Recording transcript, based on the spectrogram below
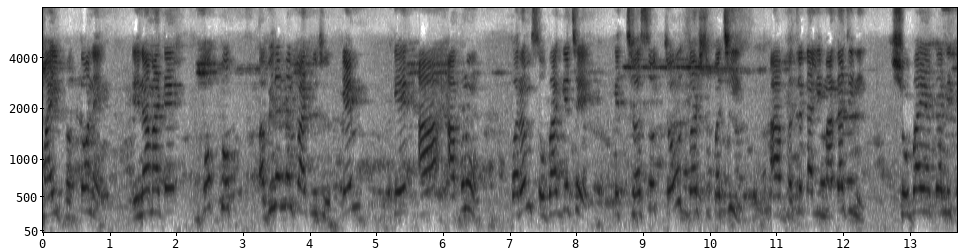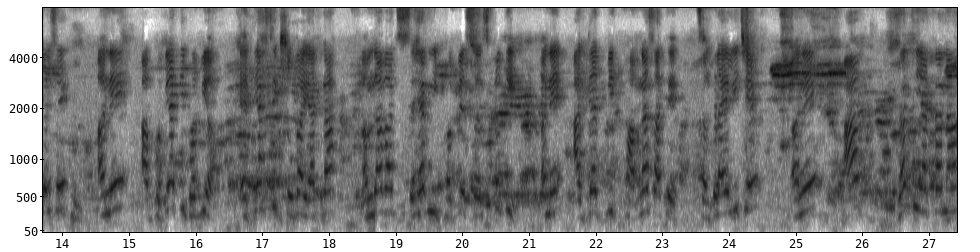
માઈ ભક્તોને એના માટે ખૂબ ખૂબ અભિનંદન પાઠવું છું. કેમ? કે આ આપણું પરમ સૌભાગ્ય છે કે છસો ચૌદ વર્ષ પછી આ ભદ્રકાલી માતાજીની શોભાયાત્રા નીકળશે અને આ ભવ્યાથી ભવ્ય ઐતિહાસિક શોભાયાત્રા અમદાવાદ શહેરની ભવ્ય સંસ્કૃતિ અને આધ્યાત્મિક ભાવના સાથે સંકળાયેલી છે અને આ રથયાત્રાના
